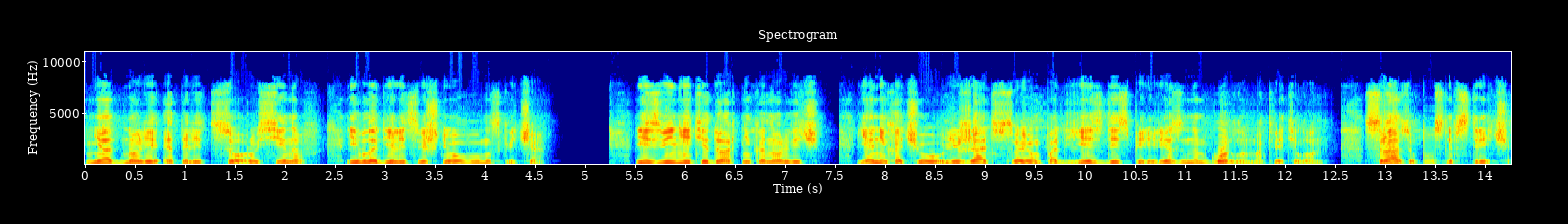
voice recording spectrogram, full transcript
не одно ли это лицо Русинов и владелец вишневого москвича. «Извините, Эдуард Никонорович, я не хочу лежать в своем подъезде с перерезанным горлом», — ответил он, — «сразу после встречи».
